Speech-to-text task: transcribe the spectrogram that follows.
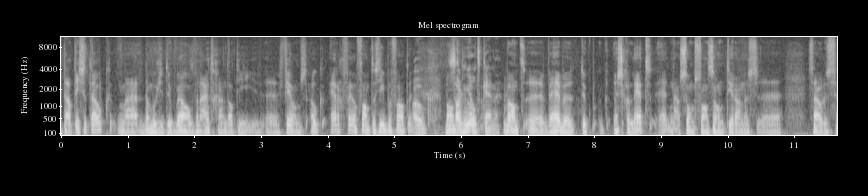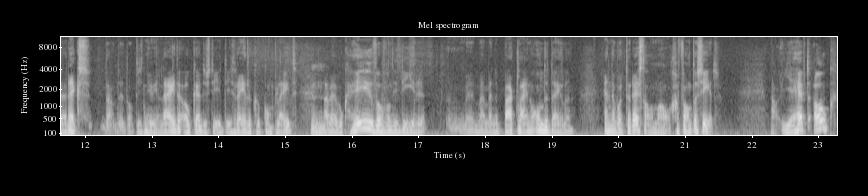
dat is het ook, maar dan moet je natuurlijk wel van uitgaan dat die eh, films ook erg veel fantasie bevatten. Ook. Want- zal ik niet ontkennen. Want eh, we hebben natuurlijk een skelet, hè, nou, soms van zo'n Tyrannosaurus rex, nou, dat is nu in Leiden ook, hè, dus die, die is redelijk compleet. Mhm. Maar we hebben ook heel veel van die dieren, maar met een paar kleine onderdelen. En dan wordt de rest allemaal gefantaseerd. Nou, je hebt ook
